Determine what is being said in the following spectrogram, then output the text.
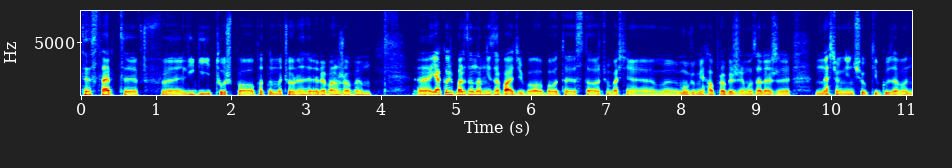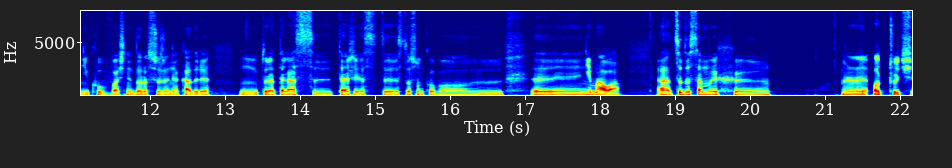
ten start w, w ligi tuż po, po tym meczu re rewanżowym jakoś bardzo nam nie zawadzi, bo, bo to jest to, o czym właśnie e, mówił Michał Probierz, że mu zależy na ściągnięciu kilku zawodników właśnie do rozszerzenia kadry, która teraz e, też jest stosunkowo niemała. A co do samych odczuć,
